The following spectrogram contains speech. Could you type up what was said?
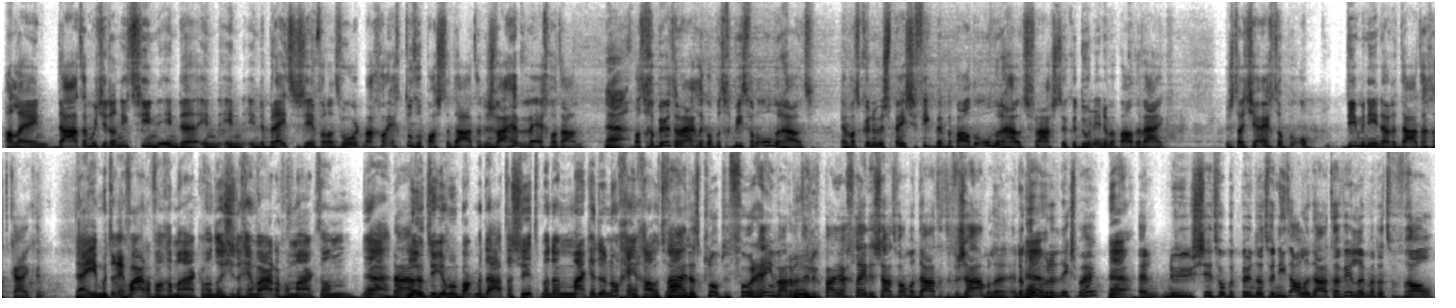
Alleen data moet je dan niet zien in de, in, in, in de breedste zin van het woord, maar gewoon echt toegepaste data. Dus waar hebben we echt wat aan? ja. Wat gebeurt er nou eigenlijk op het gebied van onderhoud? En wat kunnen we specifiek met bepaalde onderhoudsvraagstukken doen in een bepaalde wijk? Dus dat je echt op, op die manier naar de data gaat kijken. ja, je moet er echt waarde van gaan maken. Want als je er geen waarde van maakt, dan... Ja, Nou, leuk dat- dat je op een bak met data zit, maar dan maak je er nog geen goud van. Nee, dat klopt. Voorheen waren we natuurlijk een paar jaar geleden zaten we allemaal data te verzamelen. En dan konden Ja. we er niks mee. Ja, En nu zitten we op het punt dat we niet alle data willen, maar dat we vooral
